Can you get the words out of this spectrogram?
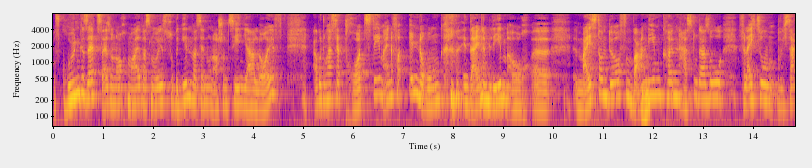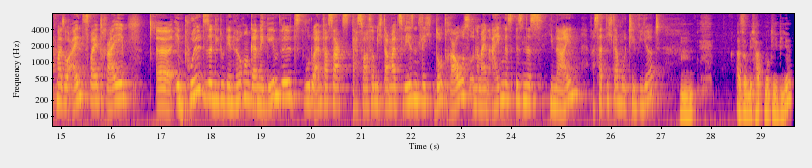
auf grün gesetzt, also nochmal was Neues zu beginnen, was ja nun auch schon zehn Jahre läuft. Aber du hast ja trotzdem eine Veränderung in deinem Leben auch äh, meistern dürfen, wahrnehmen können. Hast du da so vielleicht so, ich sag mal so ein, zwei, drei äh, Impulse, die du den Hörern gerne geben willst, wo du einfach sagst, das war für mich damals wesentlich dort raus und in mein eigenes Business hinein? Was hat dich da motiviert? Mhm. Also mich hat motiviert,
